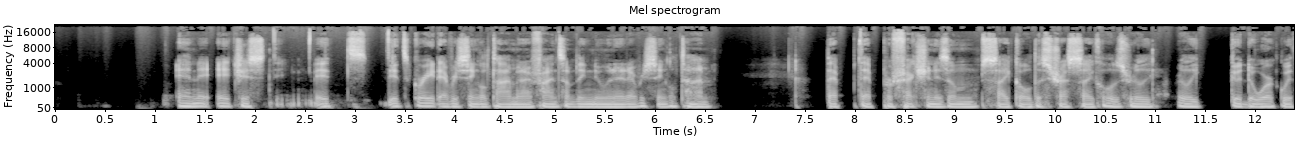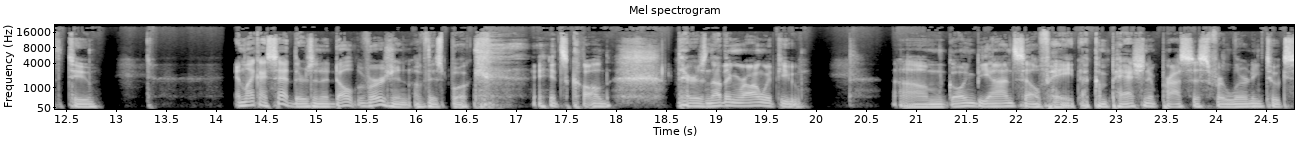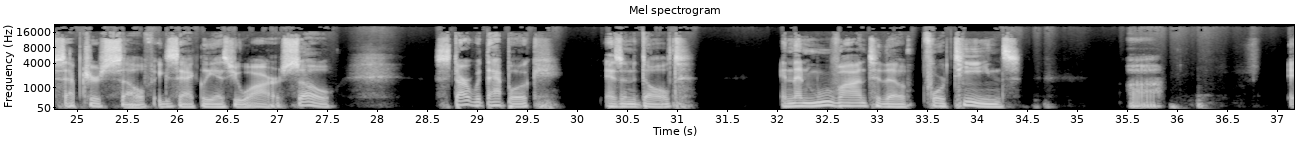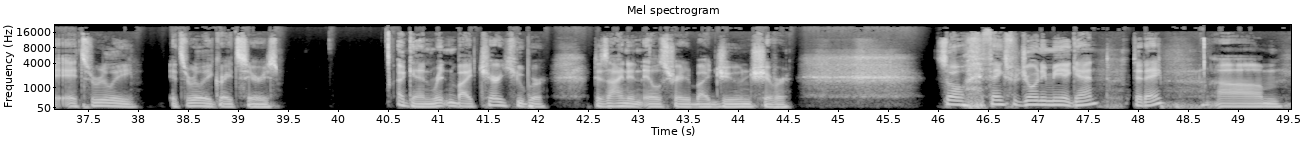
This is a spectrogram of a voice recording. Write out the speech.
and it, it just it's it's great every single time and I find something new in it every single time. That that perfectionism cycle, the stress cycle is really, really good to work with too. And like I said, there's an adult version of this book. it's called There is Nothing Wrong with You. Um, going beyond self hate, a compassionate process for learning to accept yourself exactly as you are. So start with that book as an adult and then move on to the 14s. Uh, it's really, it's really a great series. Again, written by Cheri Huber, designed and illustrated by June Shiver. So, thanks for joining me again today. Um,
